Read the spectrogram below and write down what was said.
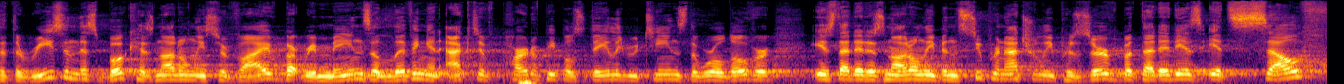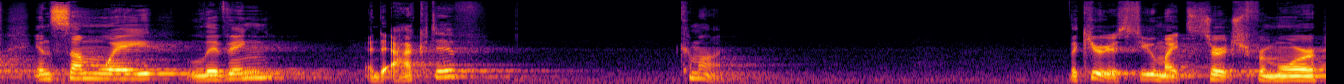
That the reason this book has not only survived but remains a living and active part of people's daily routines the world over is that it has not only been supernaturally preserved, but that it is itself in some way living and active? Come on. The curious few might search for more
